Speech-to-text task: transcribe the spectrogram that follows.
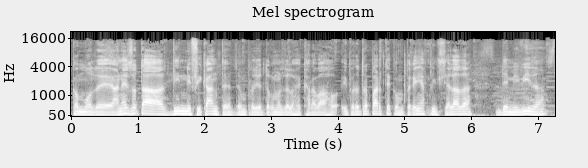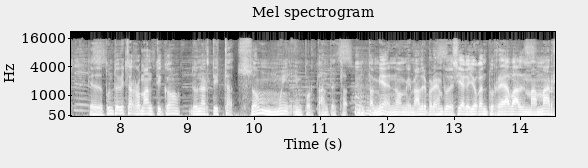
como de anécdotas dignificantes de un proyecto como el de los escarabajos y por otra parte con pequeñas pinceladas de mi vida que desde el punto de vista romántico de un artista son muy importantes ta- también. ¿no? Mi madre, por ejemplo, decía que yo canturreaba al mamar.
